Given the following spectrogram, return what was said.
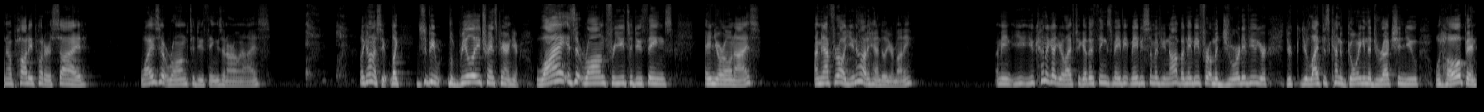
Now, potty putter aside, why is it wrong to do things in our own eyes? Like, honestly, like, to be really transparent here, why is it wrong for you to do things in your own eyes? I mean, after all, you know how to handle your money. I mean, you, you kind of got your life together. Things maybe, maybe some of you not, but maybe for a majority of you, your, your, your life is kind of going in the direction you would hope, and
